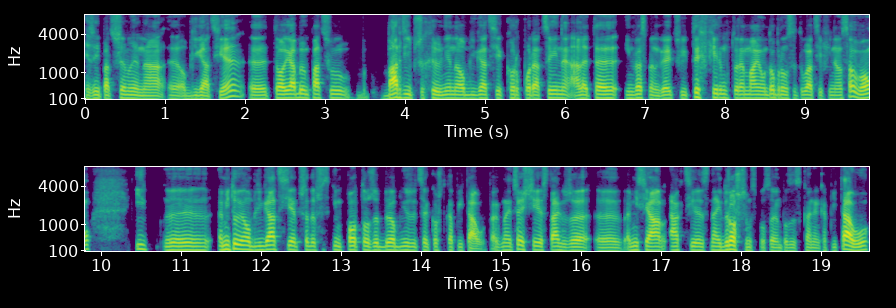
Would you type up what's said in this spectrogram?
jeżeli patrzymy na e, obligacje, to ja bym patrzył bardziej przychylnie na obligacje korporacyjne, ale te investment grade, czyli tych firm, które mają dobrą sytuację finansową i y, emitują obligacje przede wszystkim po to, żeby obniżyć sobie koszt kapitału. Tak? Najczęściej jest tak, że y, emisja akcji jest najdroższym sposobem pozyskania kapitału.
